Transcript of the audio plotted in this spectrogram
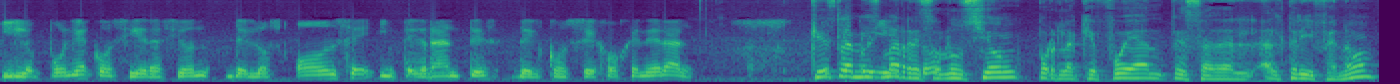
y lo pone a consideración de los 11 integrantes del Consejo General. Que es la este misma resolución por la que fue antes al, TRIFE, ¿no?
